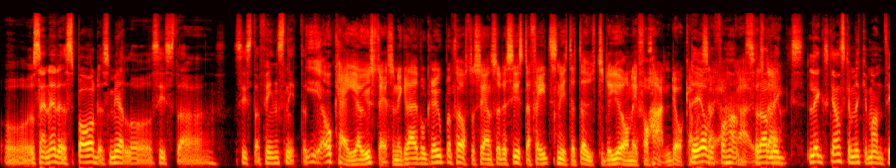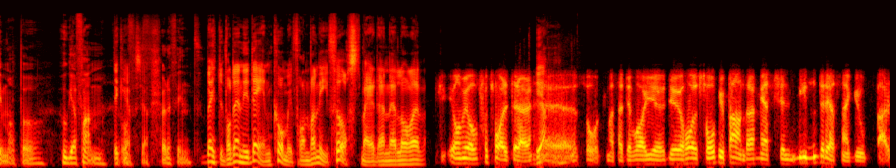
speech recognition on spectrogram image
Och sen är det spade som gäller sista, sista finsnittet. Ja, Okej, okay, ja just det. Så ni gräver gropen först och sen så det sista finsnittet ut, det gör ni för hand då kan det man säga? Det gör vi för hand, ja, så där läggs, läggs, ganska mycket mantimmar på att hugga fram det kan jag för det fint. Vet du var den idén kom ifrån? Var ni först med den eller? Om jag får ta lite där, eh, så kan man säga att det var ju, det har- såg vi på andra mässor mindre sådana här gropar.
